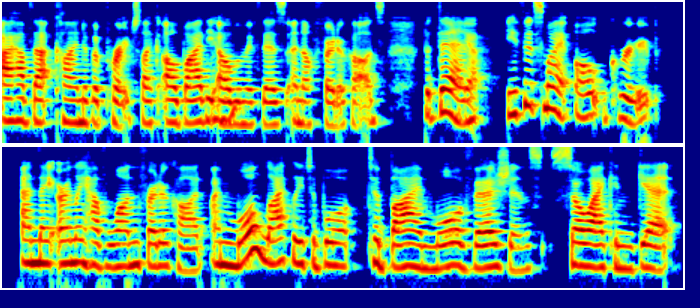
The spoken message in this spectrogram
I have that kind of approach. Like I'll buy the Mhm. album if there's enough photo cards. But then Yeah. if it's my ult group and they only have one photo card, I'm more likely to bo- to buy more versions so I can get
